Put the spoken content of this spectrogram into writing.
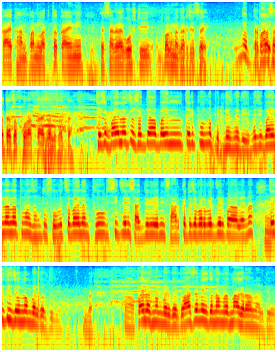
काय खानपान लागतं काय नाही या सगळ्या गोष्टी बघणं गरजेचं आहे. नाही, तर कसं त्याचा खुराक काय झालं सध्या? त्याचं बैलाचं सध्या बैल तरी पूर्ण फिटनेसमध्ये आहे. म्हणजे बैलाला तुम्हाला सांगतो सोबतच्या बैलानं थोडीशी जरी साथ दिली आणि सारखं त्याच्या बरोबर जरी पळाला ना तरी ती दोन नंबर करतो ते. बरं. हां पहिलाच नंबर करतो. असं नाही का नंबरात मागं राहणार ते.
